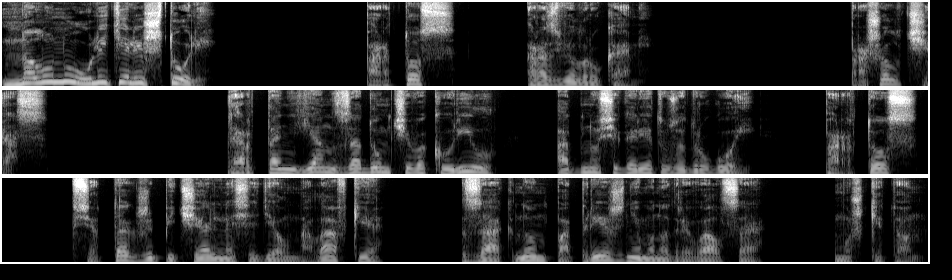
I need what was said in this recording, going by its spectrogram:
На Луну улетели, что ли?» Портос развел руками. Прошел час. Д'Артаньян задумчиво курил одну сигарету за другой. Портос все так же печально сидел на лавке, за окном по-прежнему надрывался мушкетон.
